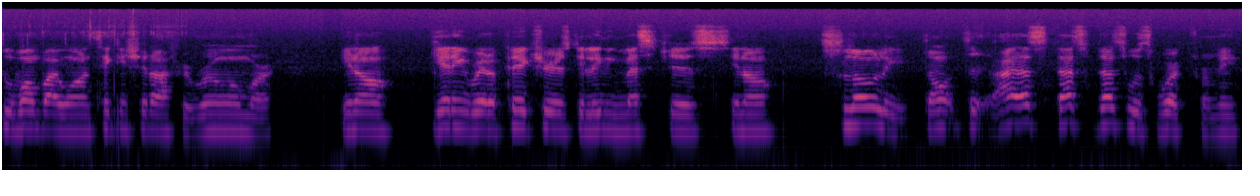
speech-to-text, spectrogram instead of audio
one by one, taking shit off your room or, you know, getting rid of pictures, deleting messages, you know, slowly. Don't. I, that's that's that's what's worked for me.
